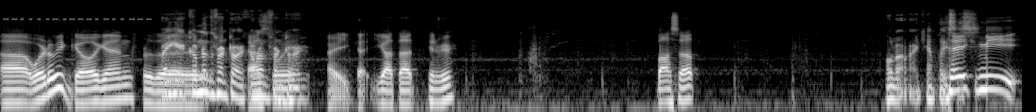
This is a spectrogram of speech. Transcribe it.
Uh where do we go again for the right here. Come to the front door. Come to the front door. All right, you got you got that Kenveer? Boss up. Hold on. I can't place Take this. me.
